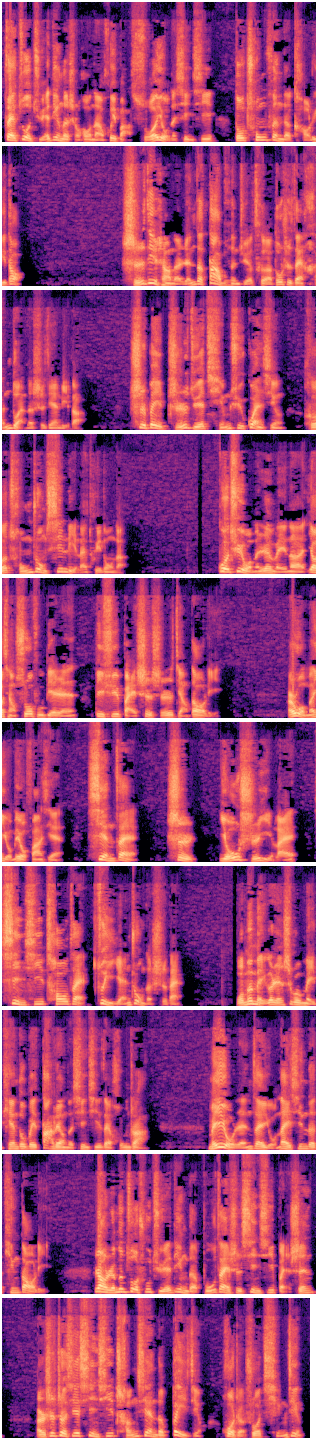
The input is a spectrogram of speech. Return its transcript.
在做决定的时候呢，会把所有的信息都充分的考虑到。实际上呢，人的大部分决策都是在很短的时间里的，是被直觉、情绪惯性和从众心理来推动的。过去我们认为呢，要想说服别人，必须摆事实、讲道理，而我们有没有发现，现在？是有史以来信息超载最严重的时代。我们每个人是不是每天都被大量的信息在轰炸？没有人在有耐心的听道理，让人们做出决定的不再是信息本身，而是这些信息呈现的背景或者说情境。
